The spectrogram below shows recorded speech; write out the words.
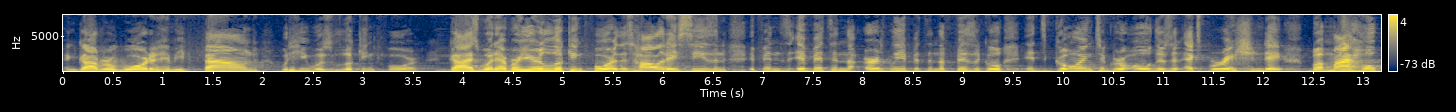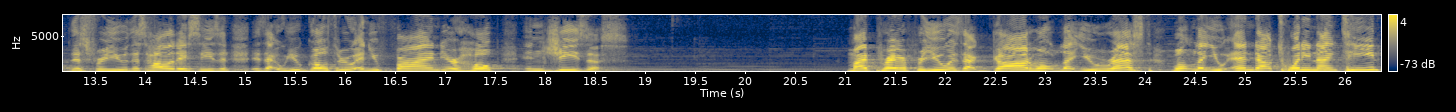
And God rewarded him. He found what he was looking for. Guys, whatever you're looking for this holiday season, if it's, if it's in the earthly, if it's in the physical, it's going to grow old. There's an expiration date. But my hope this for you this holiday season is that you go through and you find your hope in Jesus. My prayer for you is that God won't let you rest, won't let you end out 2019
